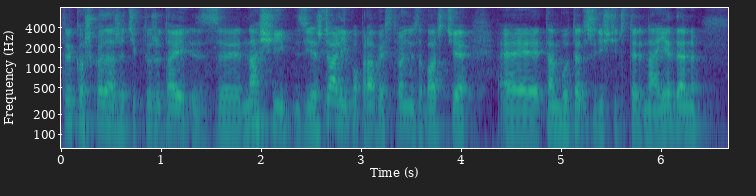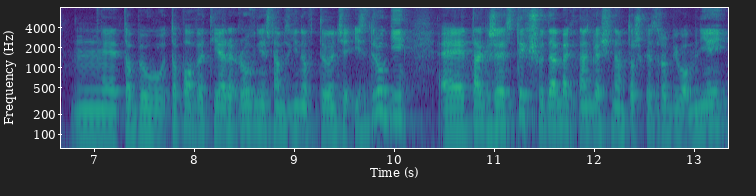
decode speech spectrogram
tylko szkoda, że ci, którzy tutaj z nasi zjeżdżali po prawej stronie, zobaczcie, e, tam był T34 na 1, mm, to był topowy tier, również nam zginął w tym momencie i z drugi, e, także z tych siódemek nagle się nam troszkę zrobiło mniej,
